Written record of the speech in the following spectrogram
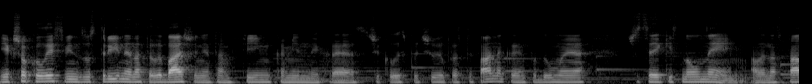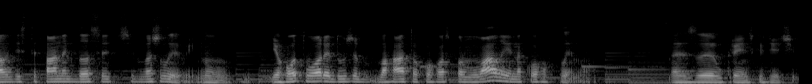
Якщо колись він зустріне на телебаченні там фільм Камінний Хрест, чи колись почує про Стефаника, він подумає, що це якийсь ноунейм. Але насправді Стефаник досить важливий. Ну, Його твори дуже багато кого сформували і на кого вплинули з українських діячів.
